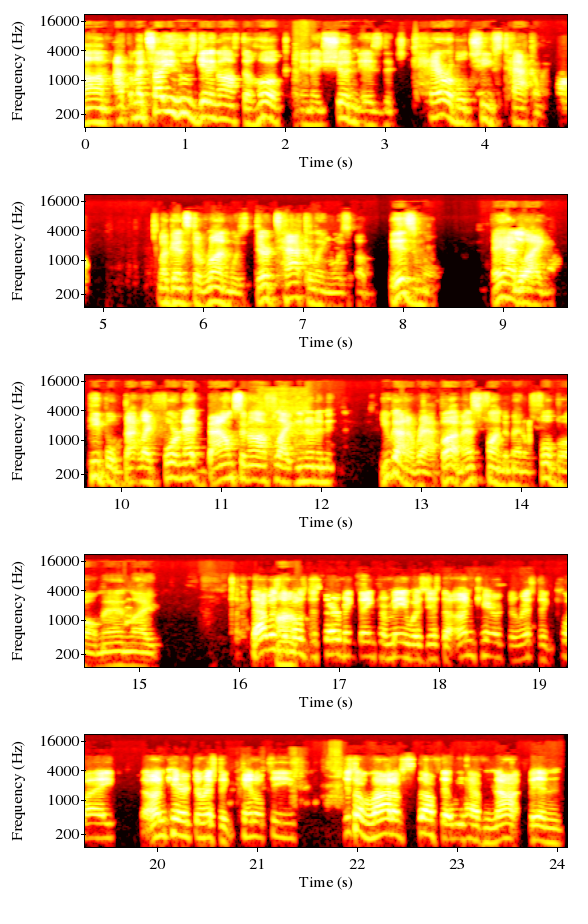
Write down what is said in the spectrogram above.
Um, I, am gonna tell you who's getting off the hook, and they shouldn't. Is the terrible Chiefs tackling against the run was their tackling was abysmal. They had Yeah. like people ba- like Fournette bouncing off, like you know what I mean. You got to wrap up, man. That's fundamental football, man. Like That was the Um, most disturbing thing for me was just the uncharacteristic play, the uncharacteristic penalties, just a lot of stuff that we have not been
